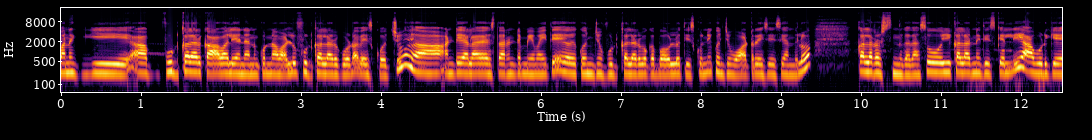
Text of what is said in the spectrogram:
మనకి ఆ ఫుడ్ కలర్ కావాలి అని అనుకున్న వాళ్ళు ఫుడ్ కలర్ కూడా వేసుకోవచ్చు. అంటే ఎలా వేస్తారంటే మేమైతే కొంచెం ఫుడ్ కలర్ ఒక బౌల్లో తీసుకుని కొంచెం వాటర్ వేసేసి అందులో కలర్ వస్తుంది కదా. సో ఈ కలర్ని తీసుకెళ్ళి ఆ ఉడికే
